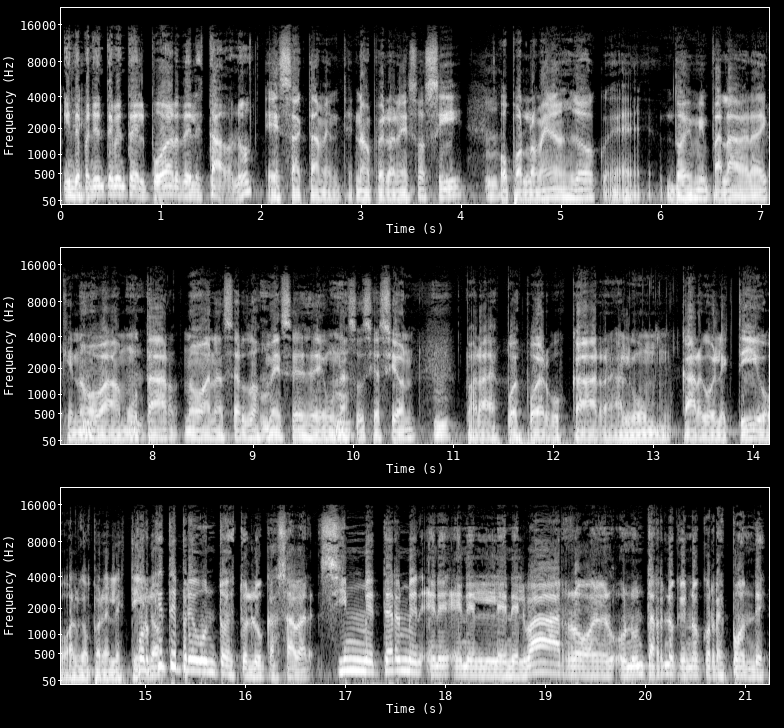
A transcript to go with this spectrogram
Independientemente del poder del Estado, ¿no? Exactamente, no, pero en eso sí, o por lo menos yo eh, doy mi palabra de que no va a mutar, no van a ser dos meses de una asociación para después poder buscar algún cargo electivo o algo por el estilo. ¿Por qué te pregunto esto, Lucas? A ver, sin meterme en, en el, en el barro o en, o en un terreno que no corresponde.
